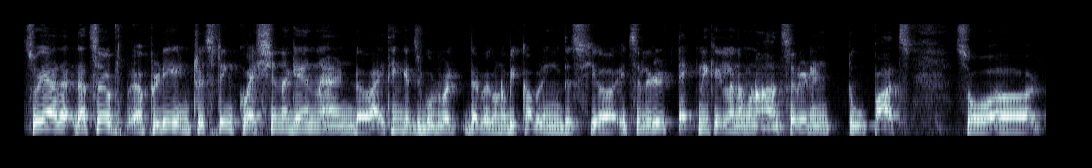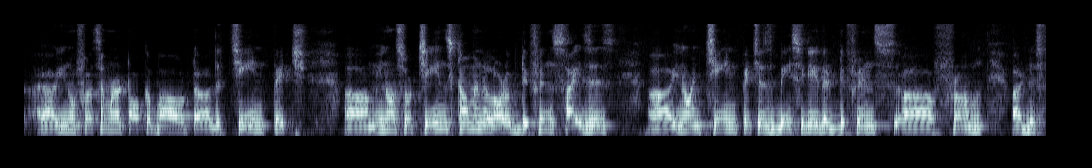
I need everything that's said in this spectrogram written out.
So yeah, that, that's a, a, pretty interesting question again, and uh, I think it's good that we're going to be covering this here. It's a little technical, and I'm going to answer it in two parts. So, uh, uh, you know, first I'm going to talk about uh, the chain pitch. Um, you know, so chains come in a lot of different sizes. Uh, you know, and chain pitch is basically the difference uh, from uh, dif-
